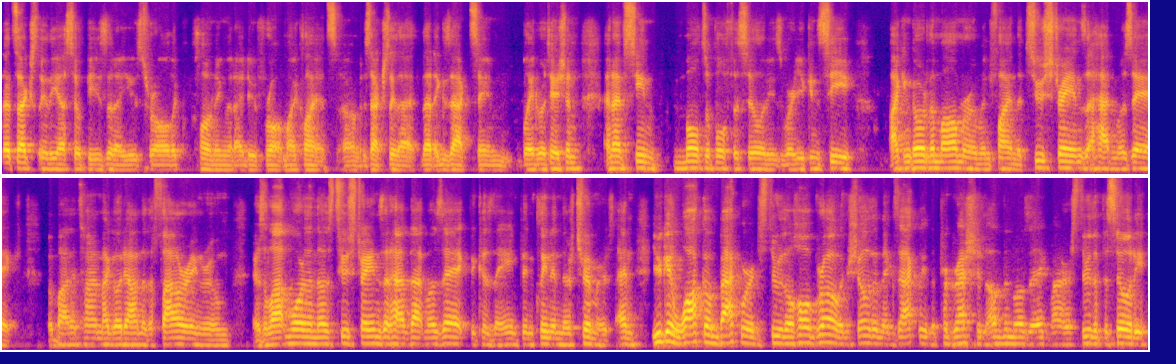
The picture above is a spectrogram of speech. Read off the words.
that's actually the SOPs that I use for all the cloning that I do for all my clients. Um, is actually that that exact same blade rotation, and I've seen multiple facilities where you can see I can go to the mom room and find the two strains that had mosaic, but by the time I go down to the flowering room, there's a lot more than those two strains that have that mosaic because they ain't been cleaning their trimmers. And you can walk them backwards through the whole grow and show them exactly the progression of the mosaic virus through the facility,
